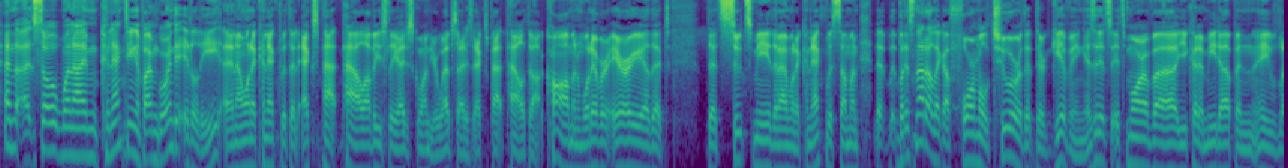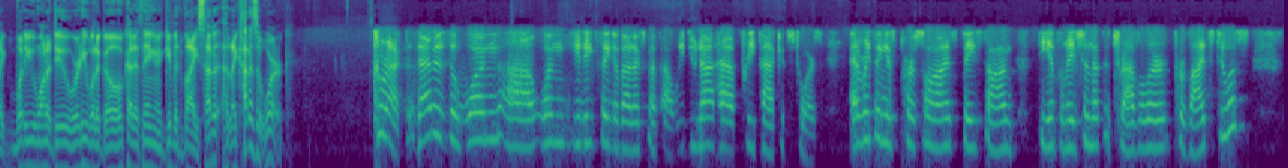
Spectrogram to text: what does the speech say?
And uh, so when I'm connecting, if I'm going to Italy and I want to connect with an expat pal, obviously I just go onto your website, it's expatpal.com, and whatever area that that suits me that I want to connect with someone. Uh, But it's not a, like a formal tour that they're giving, is it? It's it's more of a you kind of meet up and hey, like what do you want to do? Where do you want to go? Kind of thing, and give advice. How do, like how does it work? Correct. That is the one uh, one unique thing about Expat Pal. We do not have prepackaged tours. Everything is personalized based on the information that the traveler provides to us.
